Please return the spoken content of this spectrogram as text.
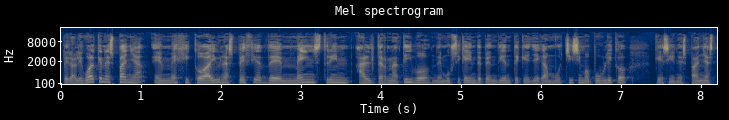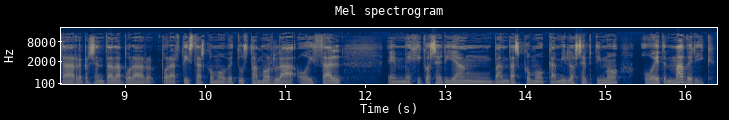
Pero al igual que en España, en México hay una especie de mainstream alternativo de música independiente que llega a muchísimo público, que si en España está representada por, por artistas como Vetusta Morla o Izal, en México serían bandas como Camilo VII o Ed Maverick.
